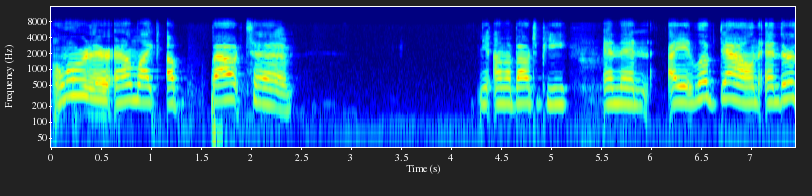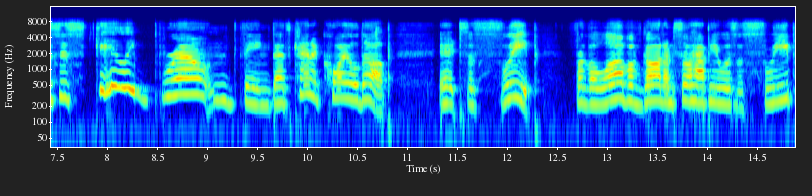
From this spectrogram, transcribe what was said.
I'm over there and I'm like about to, Yeah, I'm about to pee, and then I look down and there's this scaly brown thing that's kind of coiled up. It's asleep. For the love of God, I'm so happy it was asleep.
